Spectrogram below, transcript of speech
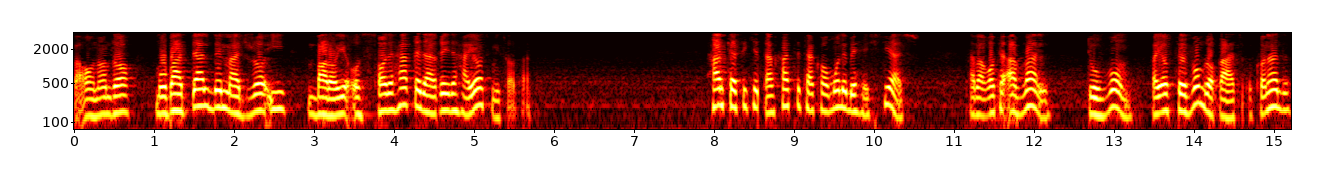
و آنان را مبدل به مجرایی برای استاد حق در قید حیات می سازد هر کسی که در خط تکامل بهشتیش طبقات اول دوم و یا سوم را قطع کند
